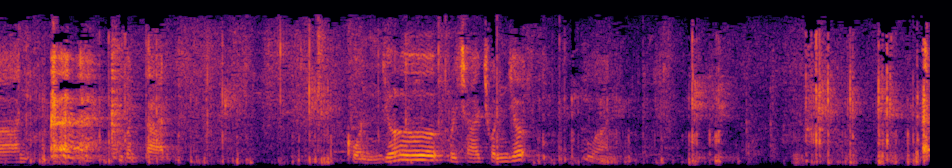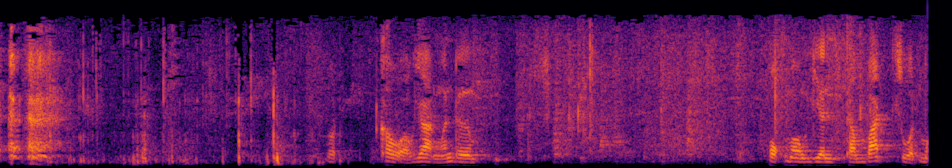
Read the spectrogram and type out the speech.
วานที่บันตาด คนเยอะประชาชนเยอะเมื่อวานรถเข้าออกยากเหมือนเดิมหกโมงเย็นทำวัดสวดม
